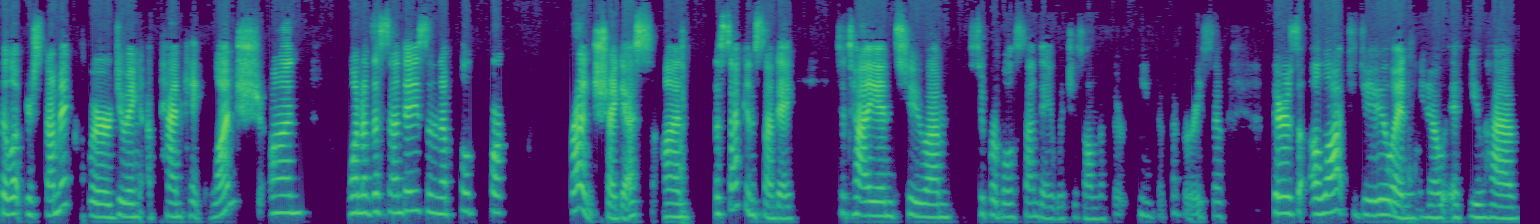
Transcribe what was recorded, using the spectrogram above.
fill up your stomach. We're doing a pancake lunch on one of the Sundays and a pulled pork brunch, I guess, on the second Sunday to tie into um, Super Bowl Sunday, which is on the 13th of February. So there's a lot to do. And, you know, if you have,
